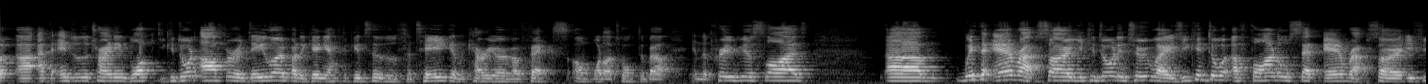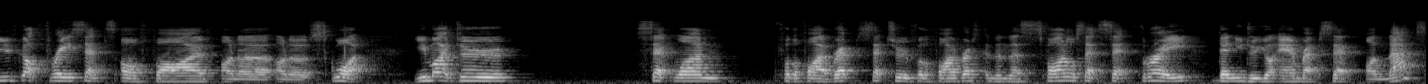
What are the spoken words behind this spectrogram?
it uh, at the end of the training block. You can do it after a deload, but again, you have to consider the fatigue and the carryover effects of what I talked about in the previous slides. Um, with the AMRAP, so you can do it in two ways. You can do it a final set AMRAP. So if you've got three sets of five on a on a squat, you might do set one for the five reps, set two for the five reps, and then the final set, set three, then you do your AMRAP set on that.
